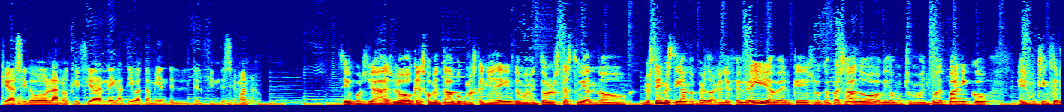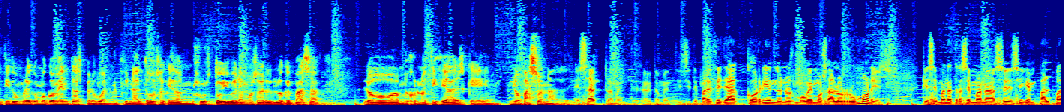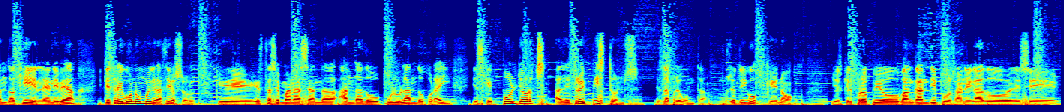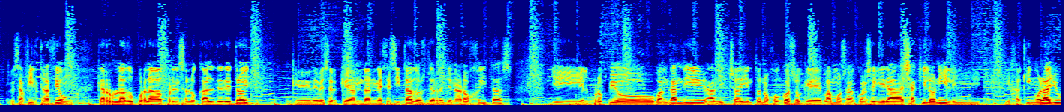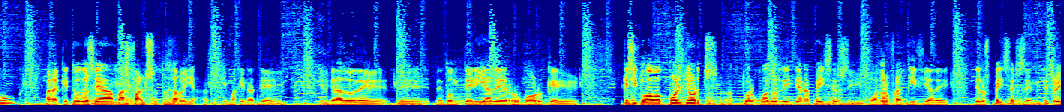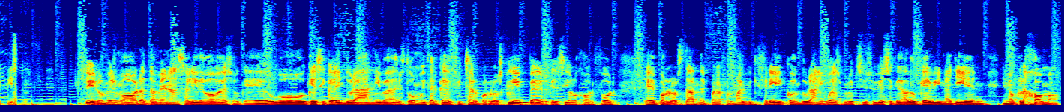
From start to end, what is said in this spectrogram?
que ha sido la noticia negativa también del fin de semana. Sí, pues ya es lo que has comentado, poco más que añadir. De momento lo está estudiando, lo está investigando, perdón, el FBI, a ver qué es lo que ha pasado. Ha habido mucho momento de pánico, eh, mucha incertidumbre, como comentas, pero bueno, al final todo se ha quedado en un susto y veremos a ver lo que pasa. Lo, mejor noticia es que no pasó nada. Exactamente, exactamente. Y si te parece ya corriendo nos movemos a los rumores que semana tras semana se siguen palpando aquí en la NBA. Y te traigo uno muy gracioso, que esta semana se han, han dado pululando por ahí, y es que Paul George a Detroit Pistons, es la pregunta. Pues yo te digo que no. Y es que el propio Van Gandhi pues, ha negado ese, esa filtración que ha rulado por la prensa local de Detroit que debe ser que andan necesitados de rellenar hojitas y el propio Van Gandhi ha dicho ahí en tono jocoso que vamos a conseguir a Shaquille O'Neal y, y Hakim Olajuwon para que todo sea más falso todavía. Así que imagínate el, grado de, de, tontería, de rumor que, que situaba Paul George, actual jugador de Indiana Pacers y jugador franquicia de, de los Pacers en Detroit Pistons. Sí, lo mismo ahora también han salido eso, que hubo que si Kevin Durant iba, estuvo muy cerca de fichar por los Clippers, que si Ol Horford eh, por los Thunder para formar el Big Three con Durant y Westbrook si se hubiese quedado Kevin allí en, en Oklahoma.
